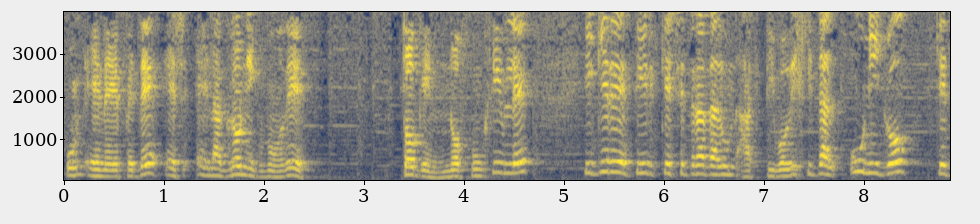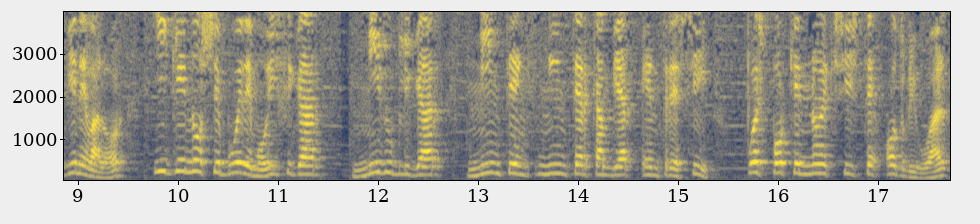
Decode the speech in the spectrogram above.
Un NFT es el acrónimo de token no fungible y quiere decir que se trata de un activo digital único que tiene valor y que no se puede modificar, ni duplicar, ni, intercambiar entre sí, pues porque no existe otro igual,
